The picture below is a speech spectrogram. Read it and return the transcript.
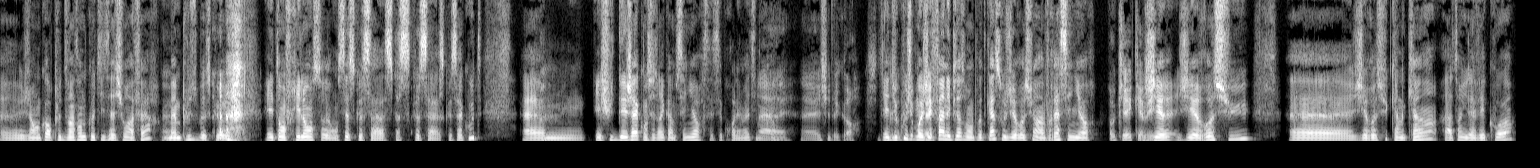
Euh, j'ai encore plus de 20 ans de cotisation à faire, même plus parce que étant freelance, on sait ce que ça, ce que ça, ce que ça coûte. Euh, et je suis déjà considéré comme senior, c'est problématique. ouais. je suis d'accord. Et du coup, moi, j'ai fait un épisode sur mon podcast où j'ai reçu un vrai senior. Ok, J'ai reçu, j'ai reçu quelqu'un. Attends, il avait quoi?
